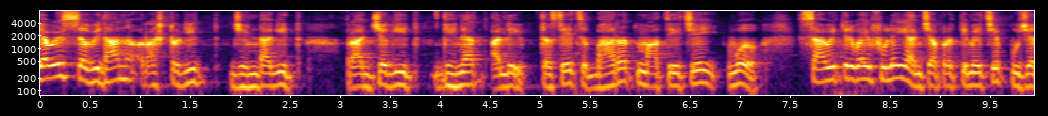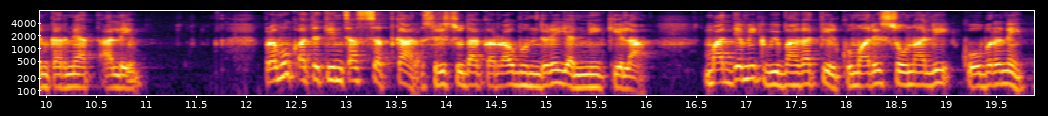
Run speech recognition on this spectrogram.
यावेळी संविधान राष्ट्रगीत झेंडागीत राज्यगीत घेण्यात आले. तसेच भारत मातेचे व सावित्रीबाई फुले यांच्या प्रतिमेचे पूजन करण्यात आले. प्रमुख अतिथींचा सत्कार श्री सुधाकरराव भुंदुरे यांनी केला. माध्यमिक विभागातील कुमारी सोनाली कोबरने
